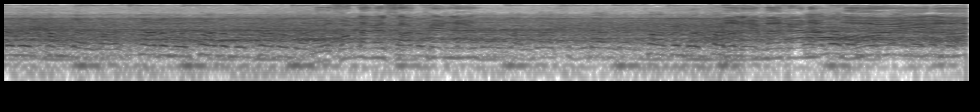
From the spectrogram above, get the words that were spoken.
ท่าดำเนินทำใหญ่กว่าท่าดำเนินท่าดำเนินท่าดำเนินโอ้เขาได้ไปสองแข้ง นะท่าดำเนินท่าเมื่อไหร่เมื่อกันนะโอ้ยโอ้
